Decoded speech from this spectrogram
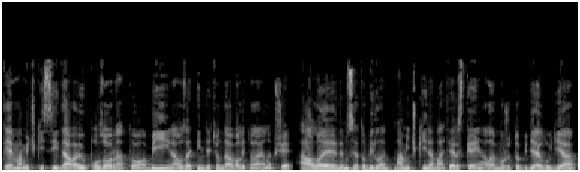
tie mamičky si dávajú pozor na to, aby naozaj tým deťom dávali to najlepšie. Ale nemusia to byť len mamičky na materskej, ale môžu to byť aj ľudia,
